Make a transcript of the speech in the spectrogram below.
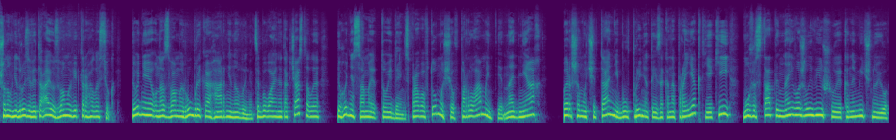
Шановні друзі, вітаю! З вами Віктор Галасюк. Сьогодні у нас з вами рубрика Гарні новини. Це буває не так часто, але сьогодні саме той день. Справа в тому, що в парламенті на днях в першому читанні був прийнятий законопроєкт, який може стати найважливішою економічною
